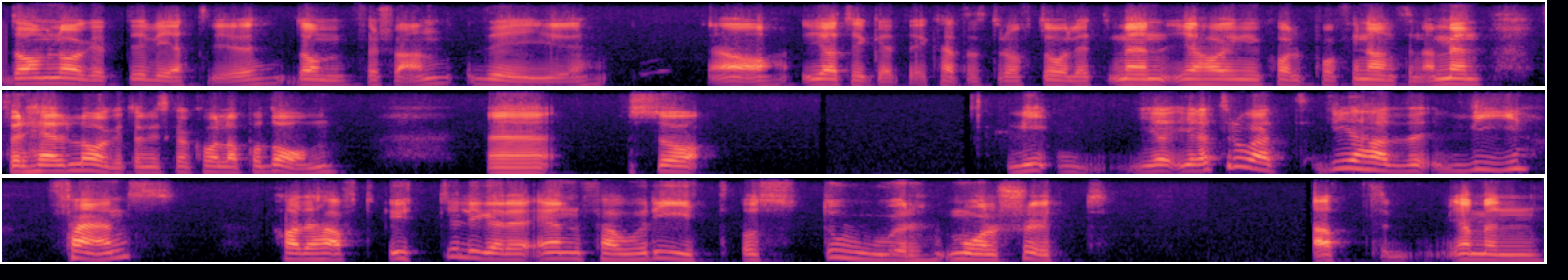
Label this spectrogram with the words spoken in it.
damlaget, det vet vi ju, de försvann. Det är ju, ja, jag tycker att det är katastrofdåligt. Men jag har ingen koll på finanserna. Men för herrlaget, om vi ska kolla på dem, eh, så vi, jag, jag, tror att vi hade, vi fans, hade haft ytterligare en favorit och stor målskytt att, ja men,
